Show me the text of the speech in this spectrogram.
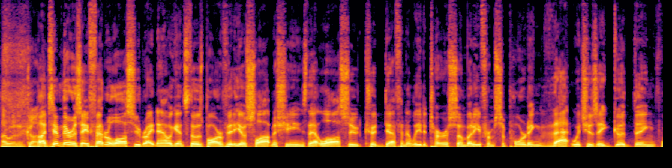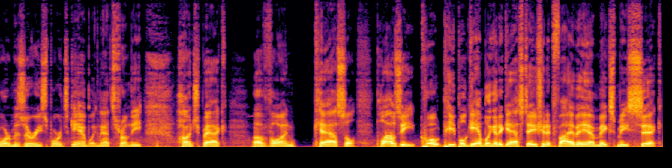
I wouldn't have gone. Uh, Tim, there is a federal lawsuit right now against those bar video slot machines. That lawsuit could definitely deter somebody from supporting that which is a good thing for Missouri sports gambling. That's from the Hunchback of Von Castle. Plowsy, quote, people gambling at a gas station at 5 a.m. makes me sick.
